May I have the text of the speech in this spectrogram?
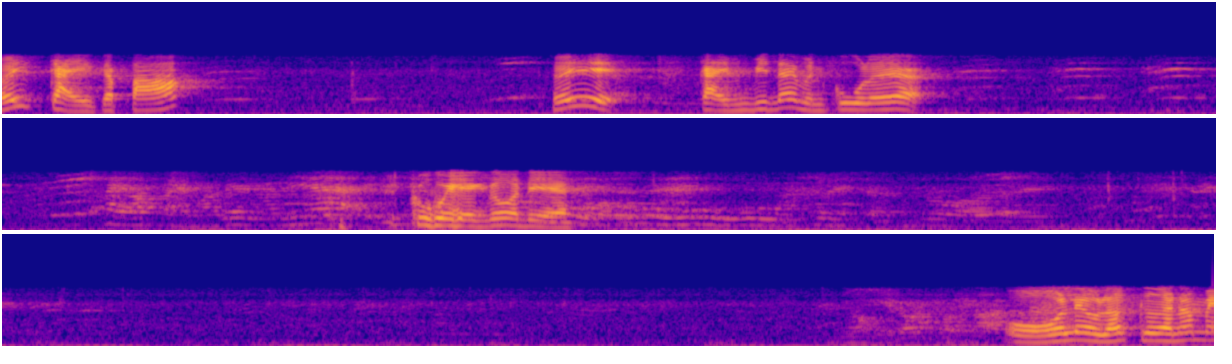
เฮ้ย ไก่กระตากเฮ้ย ไก่มันบินได้เหมือนกูเลยอะใครเอาไก่มาเล่นวะเนี่ยกูเองโทษดีโอ้โหช่วยฉันด้วยโอ้เร็วเหลือเกินนะแม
